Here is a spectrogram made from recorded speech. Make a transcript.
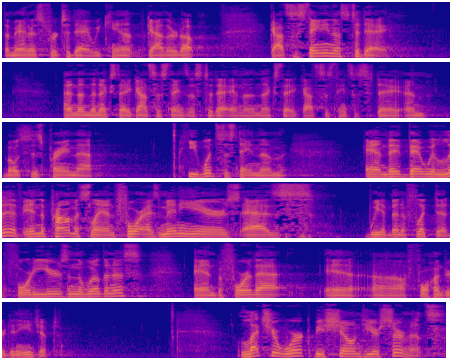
The manna is for today. We can't gather it up. God's sustaining us today. And then the next day, God sustains us today. And then the next day, God sustains us today. And Moses is praying that he would sustain them and they, they would live in the promised land for as many years as we have been afflicted 40 years in the wilderness, and before that, uh, 400 in Egypt. Let your work be shown to your servants.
